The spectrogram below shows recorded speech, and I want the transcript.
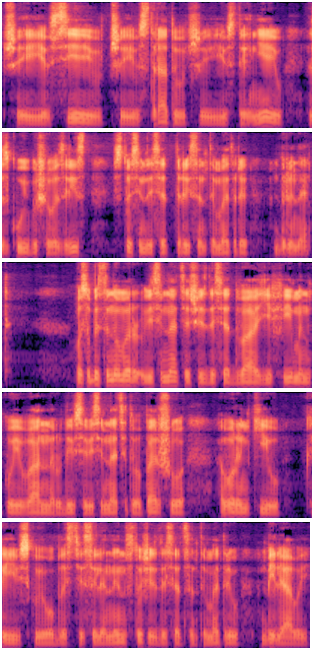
чи Євсеїв, чи Євстратов, чи Євстигнєєв з Куйбишева зріст 173 см брюнет. Особистий номер 1862 Єфіменко Іван народився 18.01 Вороньків Київської області, селянин 160 см білявий.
